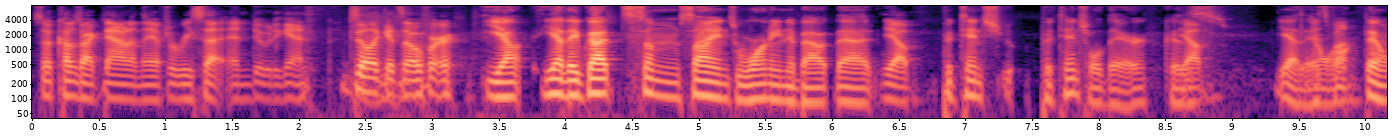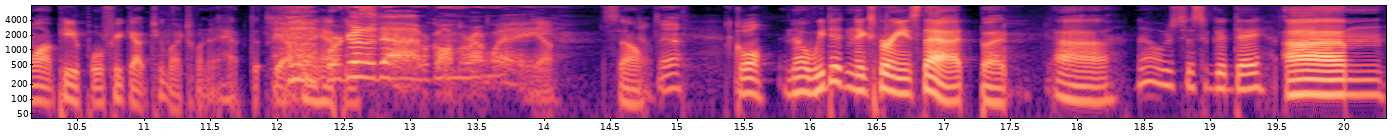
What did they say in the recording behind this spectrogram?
so it comes back down and they have to reset and do it again until it gets over. Yeah, yeah, they've got some signs warning about that Yeah, potential potential there because Yeah. yeah, they It's don't want fun. they don't want people to freak out too much when it happens. Yeah. it We're gonna die. We're going the wrong way. Yeah. So Yeah. cool. no, we didn't experience that, but uh, no, it was just a good day. Um,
